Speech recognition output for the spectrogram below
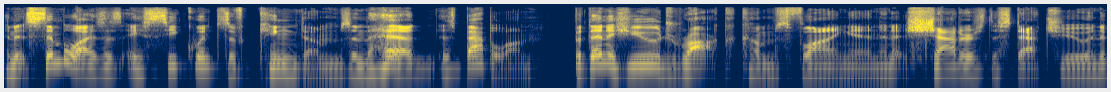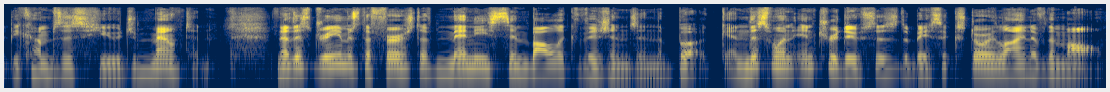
and it symbolizes a sequence of kingdoms, and the head is Babylon. But then a huge rock comes flying in and it shatters the statue and it becomes this huge mountain. Now, this dream is the first of many symbolic visions in the book, and this one introduces the basic storyline of them all.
